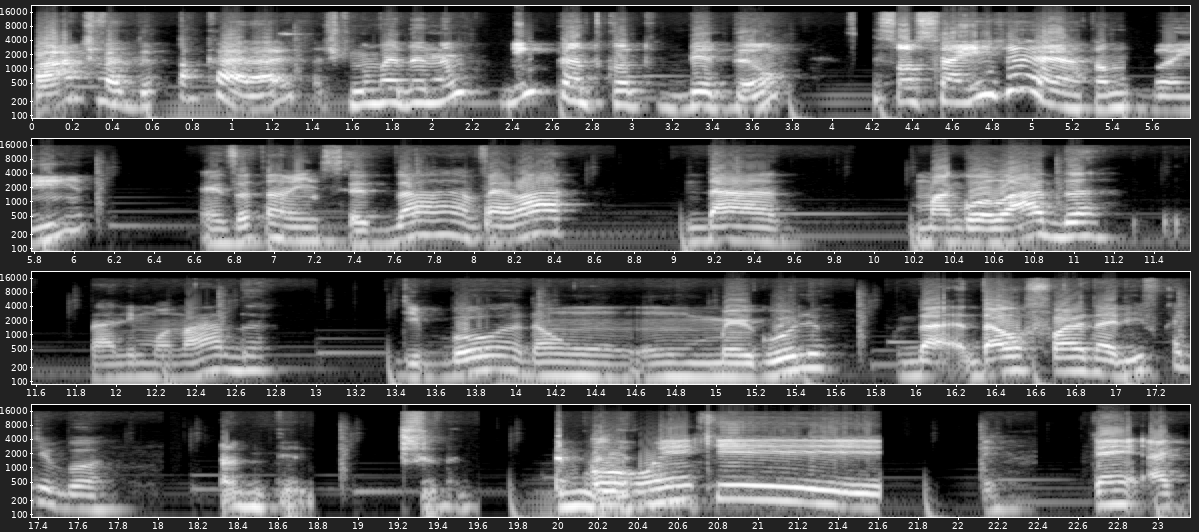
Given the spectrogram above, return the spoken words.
bate, vai doer pra caralho. Acho que não vai dar nem, nem tanto quanto o dedão. Se só sair já é, toma um banho. Exatamente, você dá, vai lá, dá uma golada na limonada, de boa, dá um, um mergulho, dá, dá o fora dali e fica de boa. O ruim é que tem, a-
